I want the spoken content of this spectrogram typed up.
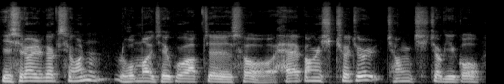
이스라엘 백성은 로마 제국 압제에서 해방시켜줄 정치적이고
